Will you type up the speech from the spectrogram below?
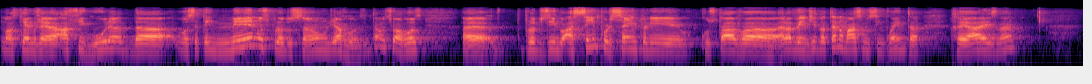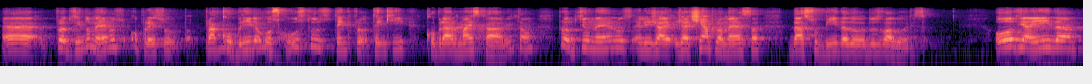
nós temos já a figura da. Você tem menos produção de arroz. Então, se o arroz é, produzindo a 100%, ele custava, era vendido até no máximo 50 reais, né? É, produzindo menos, o preço para cobrir os custos tem que, tem que cobrar mais caro. Então, produziu menos, ele já, já tinha a promessa da subida do, dos valores. Houve ainda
